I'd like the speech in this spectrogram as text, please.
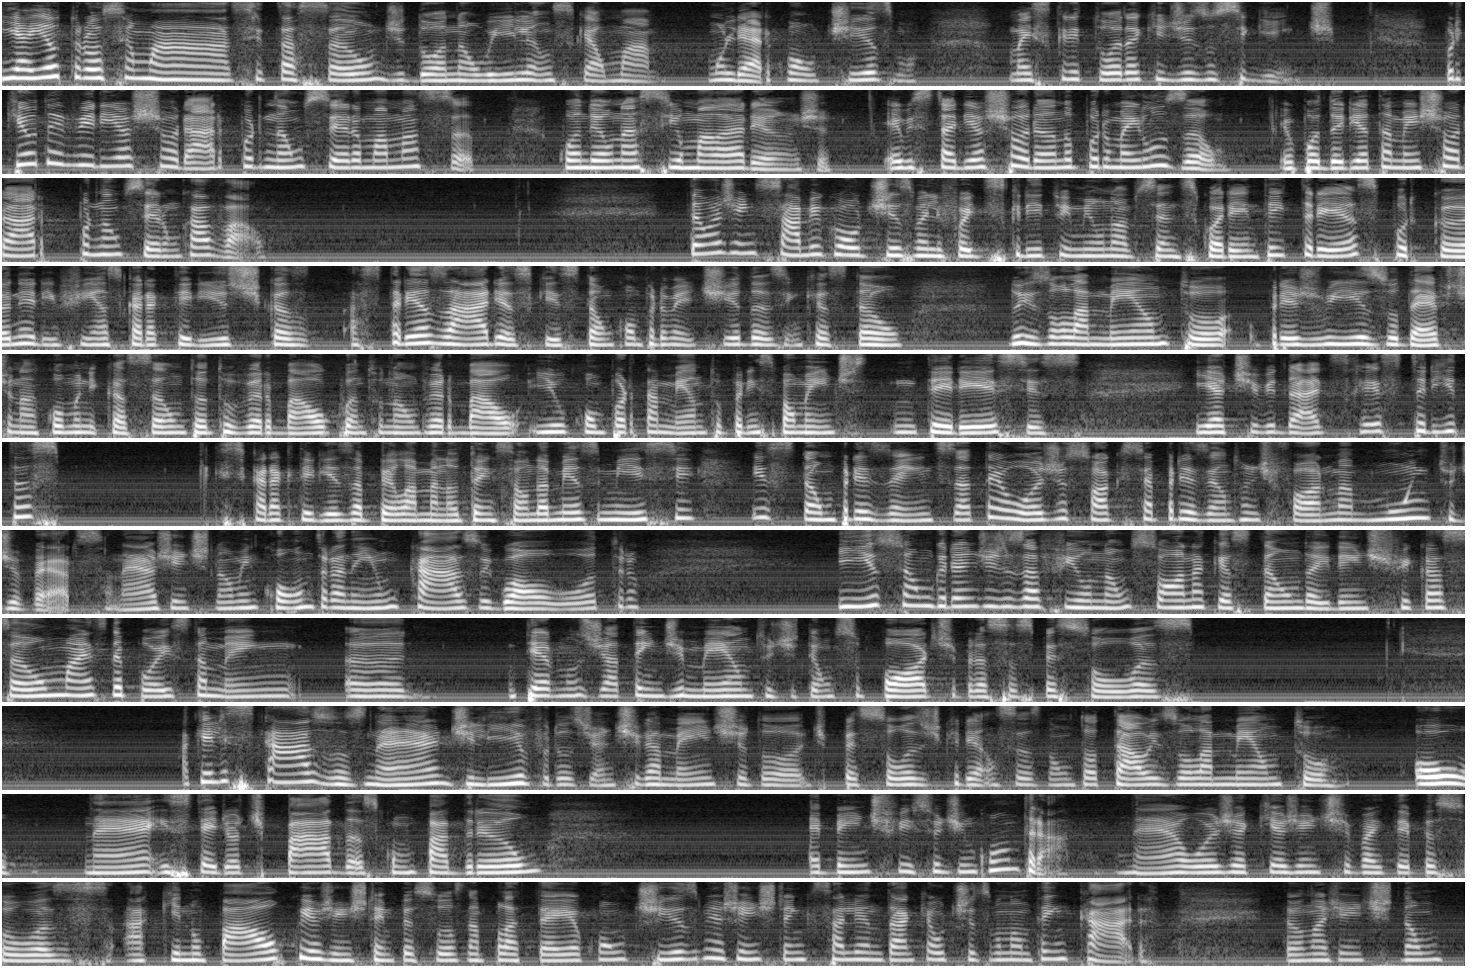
E aí eu trouxe uma citação de Donna Williams, que é uma mulher com autismo, uma escritora que diz o seguinte: por que eu deveria chorar por não ser uma maçã, quando eu nasci uma laranja? Eu estaria chorando por uma ilusão. Eu poderia também chorar por não ser um cavalo. Então a gente sabe que o autismo ele foi descrito em 1943 por Kanner, enfim, as características, as três áreas que estão comprometidas em questão do isolamento, o prejuízo, o déficit na comunicação, tanto verbal quanto não verbal, e o comportamento, principalmente interesses e atividades restritas, que se caracteriza pela manutenção da mesmice, estão presentes até hoje, só que se apresentam de forma muito diversa. Né? A gente não encontra nenhum caso igual ao outro. E isso é um grande desafio, não só na questão da identificação, mas depois também uh, em termos de atendimento, de ter um suporte para essas pessoas. Aqueles casos né, de livros de antigamente, do, de pessoas, de crianças num total isolamento ou né, estereotipadas com padrão, é bem difícil de encontrar. Né? Hoje aqui a gente vai ter pessoas aqui no palco e a gente tem pessoas na plateia com autismo e a gente tem que salientar que autismo não tem cara. Então a gente não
